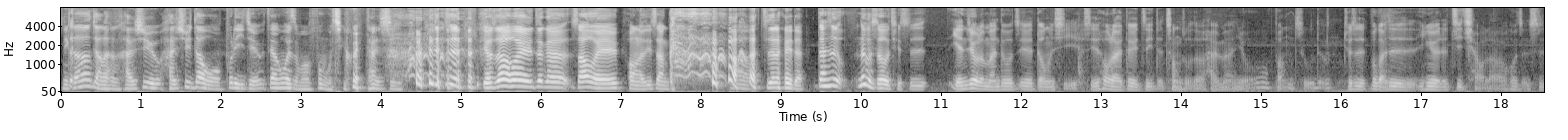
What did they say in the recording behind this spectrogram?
你刚刚讲的很含蓄，含蓄到我不理解，这样为什么父母亲会担心？就是有时候会这个稍微忘了去上课 之类的。但是那个时候其实。研究了蛮多这些东西，其实后来对自己的创作都还蛮有帮助的。就是不管是音乐的技巧啦，或者是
